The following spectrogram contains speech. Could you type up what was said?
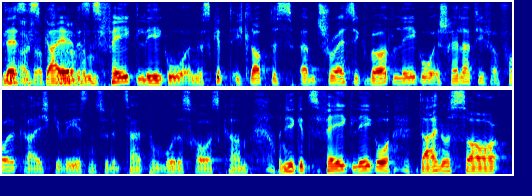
das ist geil, das ist Fake Lego. Und es gibt, ich glaube, das ähm, Jurassic World Lego ist relativ erfolgreich gewesen zu dem Zeitpunkt, wo das rauskam. Und hier gibt es Fake Lego Dinosaur,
